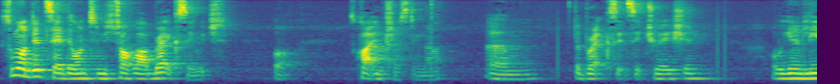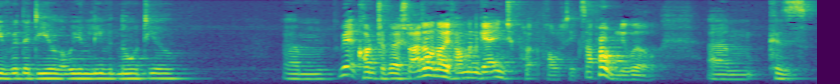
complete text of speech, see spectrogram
someone did say they wanted me to talk about Brexit, which, well, it's quite interesting now. Um, the Brexit situation. Are we going to leave with a deal? Are we going to leave with no deal? Um, a bit controversial. I don't know if I'm going to get into politics. I probably will, because um,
